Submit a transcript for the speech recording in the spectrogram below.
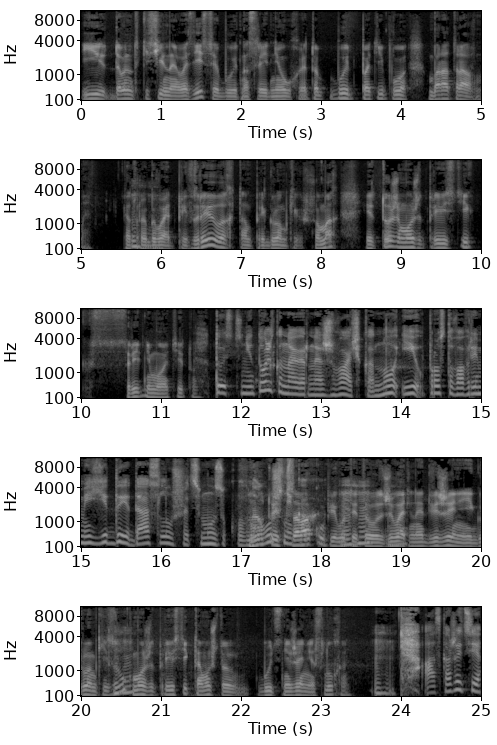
И довольно-таки сильное воздействие будет на среднее ухо. Это будет по типу баротравмы, которая угу. бывает при взрывах, там, при громких шумах. И это тоже может привести к среднему отиту. То есть не только, наверное, жвачка, но и просто во время еды, да, слушать музыку в ну, наушниках. то есть в совокупе вот это вот жевательное движение и громкий звук угу. может привести к тому, что будет снижение слуха. А скажите,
